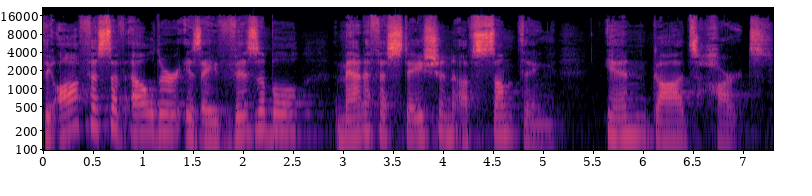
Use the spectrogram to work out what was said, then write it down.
the office of elder is a visible manifestation of something in God's heart.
